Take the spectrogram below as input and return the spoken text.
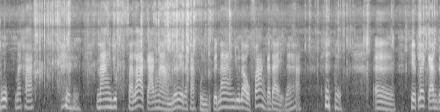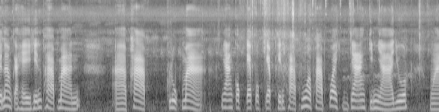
บุ๊กนะคะนั่งยุคศาลากลางน้ำเลยนะคะคุณไปนั่งอยู่เหล่าฟังก็ได้นะคะ เออเฮ็ดรายการไปน้ำก็ให้เห็นภาพมาอ่าภาพลูกหมายางกบแก็บกบแก็บเห็นภาพหัวภาพกล้วยยางกินหญ้าอยู่ไว้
